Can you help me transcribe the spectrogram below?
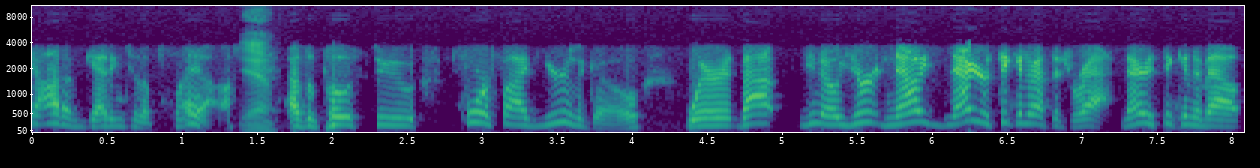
shot of getting to the playoffs, Yeah. as opposed to four or five years ago, where that you know you're now now you're thinking about the draft. Now you're thinking about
